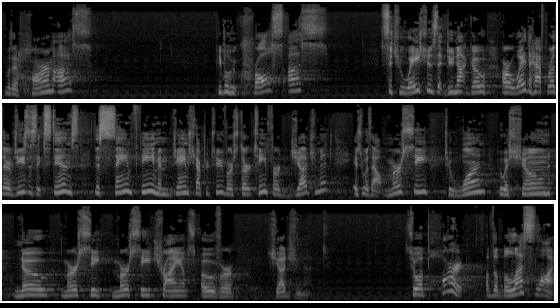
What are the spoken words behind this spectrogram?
people that harm us, people who cross us, situations that do not go our way. The half brother of Jesus extends this same theme in James chapter 2, verse 13 for judgment is without mercy to one who has shown no mercy. Mercy triumphs over judgment. So, a part of the blessed life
